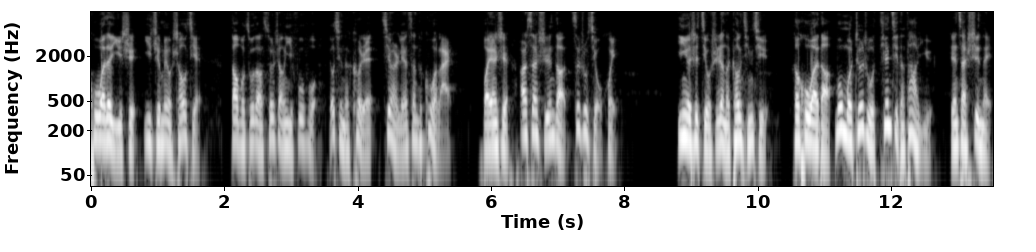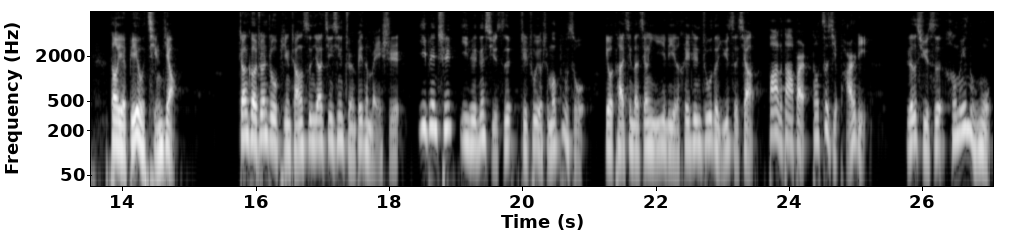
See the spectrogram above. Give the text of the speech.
户外的雨势一直没有稍减，倒不阻挡孙尚义夫妇邀请的客人接二连三的过来。晚宴是二三十人的自助酒会，音乐是九十让的钢琴曲。和户外的默默遮住天际的大雨，人在室内倒也别有情调。张可专注品尝孙家精心准备的美食，一边吃一边跟许思指出有什么不足，又贪心的将一粒的黑珍珠的鱼子酱扒了大半到自己盘里，惹得许思横眉怒目。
